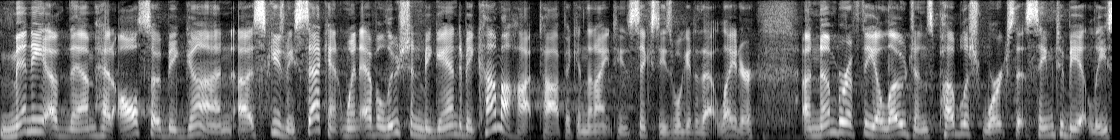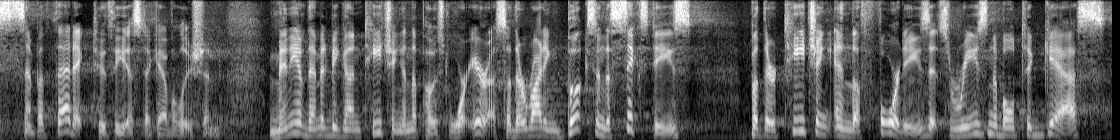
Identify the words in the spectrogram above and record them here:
Many of them had also begun, uh, excuse me, second, when evolution began to become a hot topic in the 1960s, we'll get to that later, a number of theologians published works that seemed to be at least sympathetic to theistic evolution. Many of them had begun teaching in the post war era. So they're writing books in the 60s but they're teaching in the 40s, it's reasonable to guess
